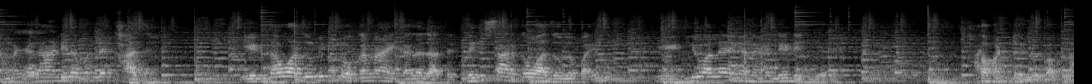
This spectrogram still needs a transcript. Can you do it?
अण्णाच्या गांडीला पण लय खाज आहे. एकदा वाजवलं की लोकांना ऐकायला जाते. तरी सारखं वाजवलं पाहिजे. इडलीवाला आहे का नाही? लय डेंजर आहे. हा वाटतोय लोक आपला?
